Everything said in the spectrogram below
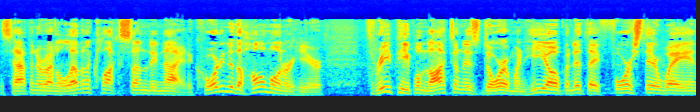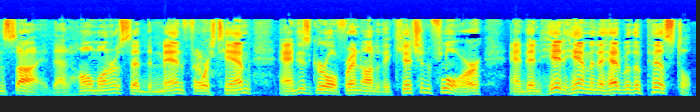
This happened around 11 o'clock Sunday night. According to the homeowner here, three people knocked on his door, and when he opened it, they forced their way inside. That homeowner said the men forced him and his girlfriend onto the kitchen floor and then hit him in the head with a pistol.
